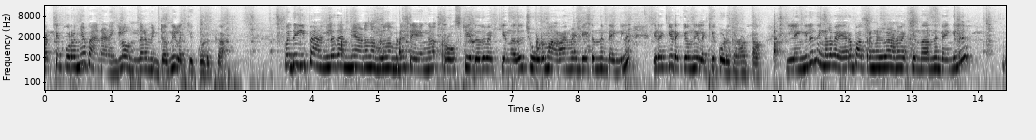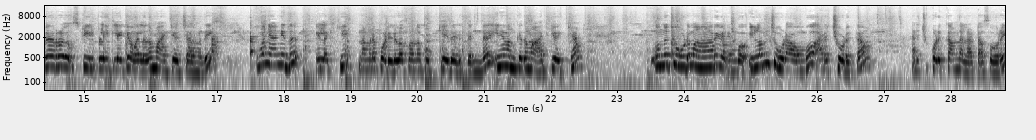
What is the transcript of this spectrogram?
കട്ടി കുറഞ്ഞ പാനാണെങ്കിൽ ഒന്നര മിനിറ്റ് ഒന്ന് ഇളക്കി കൊടുക്കുക. അപ്പോൾ ഇത് ഈ പാനിൽ തന്നെയാണ് നമ്മൾ നമ്മുടെ തേങ്ങ റോസ്റ്റ് ചെയ്തത് വെക്കുന്നത്. ചൂട് മാറാൻ വേണ്ടിയിട്ടെന്നുണ്ടെങ്കിൽ ഇടയ്ക്കിടയ്ക്ക് ഒന്ന് ഇളക്കി കൊടുക്കണം കേട്ടോ. ഇല്ലെങ്കിൽ നിങ്ങൾ വേറെ പാത്രങ്ങളിലാണ് വെക്കുന്നതെന്നുണ്ടെങ്കിൽ വേറൊരു സ്റ്റീൽ പ്ലേറ്റിലേക്കോ വല്ലതും മാറ്റി വെച്ചാൽ മതി. അപ്പോൾ ഞാനിത് ഇളക്കി നമ്മുടെ പൊടികളൊക്കെ ഒന്ന് കുക്ക് ചെയ്തെടുത്തിട്ടുണ്ട്. ഇനി നമുക്കിത് മാറ്റി വയ്ക്കാം ഒന്ന് ചൂട് മാറി വരുമ്പോൾ ഇളം ചൂടാവുമ്പോൾ അരച്ചു കൊടുക്കാം. അരച്ചു കൊടുക്കാം എന്നല്ല കേട്ടോ സോറി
